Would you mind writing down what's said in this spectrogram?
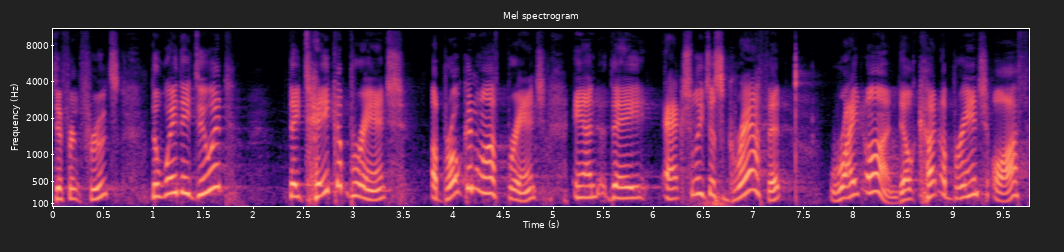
different fruits. The way they do it, they take a branch, a broken off branch, and they actually just graft it right on. They'll cut a branch off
